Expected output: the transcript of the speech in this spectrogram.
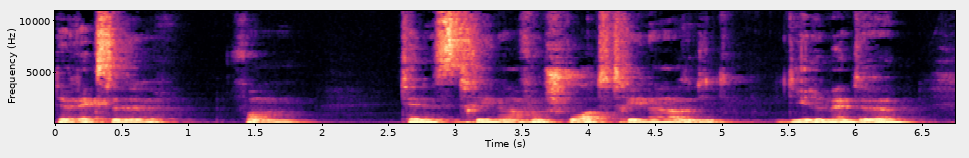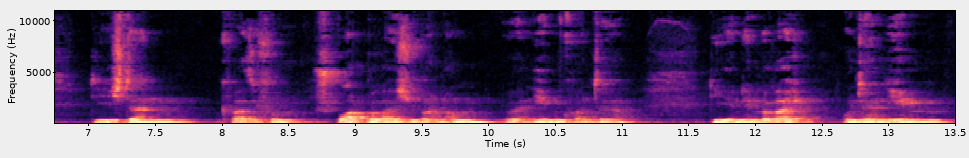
der Wechsel vom Tennistrainer, vom Sporttrainer, also die, die Elemente, die ich dann quasi vom Sportbereich übernommen, übernehmen konnte, die in den Bereich Unternehmen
